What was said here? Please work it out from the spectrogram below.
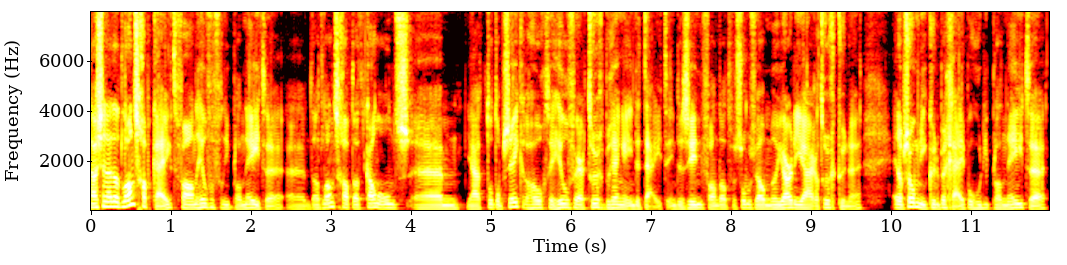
Nou, als je naar dat landschap kijkt van heel veel van die planeten, eh, dat landschap dat kan ons ehm, ja, tot op zekere hoogte heel ver terugbrengen in de tijd. In de zin van dat we soms wel miljarden jaren terug kunnen. En op zo'n manier kunnen begrijpen hoe die planeten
